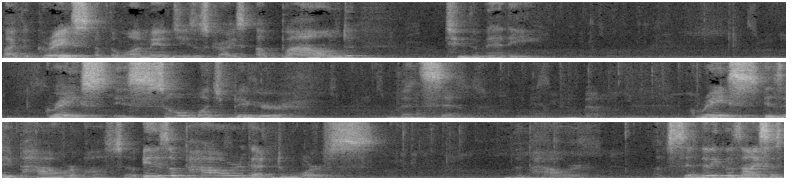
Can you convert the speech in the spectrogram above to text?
by the grace of the one man, Jesus Christ, abound to the many. Grace is so much bigger than sin. Grace is a power also. It is a power that dwarfs the power of sin. Then he goes on, he says,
